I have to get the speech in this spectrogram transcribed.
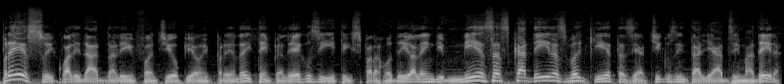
Preço e qualidade da linha infantil, peão e prenda e tem pelegos e itens para rodeio, além de mesas, cadeiras, banquetas e artigos entalhados em madeira.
